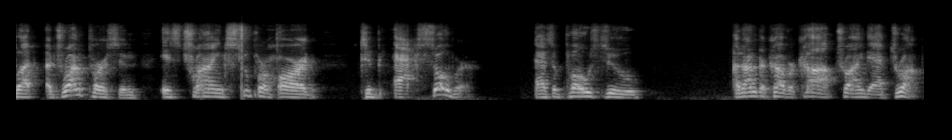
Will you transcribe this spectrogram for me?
But a drunk person is trying super hard to act sober as opposed to an undercover cop trying to act drunk.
